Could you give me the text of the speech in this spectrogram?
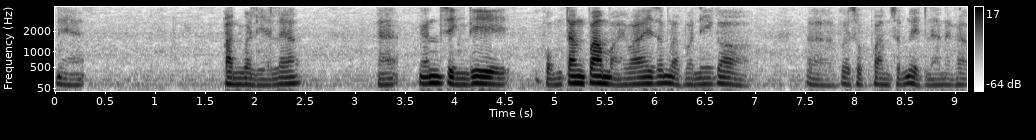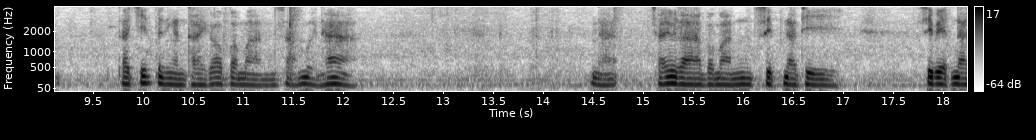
เนี่ยฮะพันกว่าเหรียญแล้วนะงั้นสิ่งที่ผมตั้งเป้าหมายไว้สำหรับวันนี้ก็ประสบความสำเร็จแล้วนะครับ ถ้าคิดเป็นเงินไทยก็ประมาณ 35,000นะใช้เวลาประมาณ 10 นาที 11 นา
